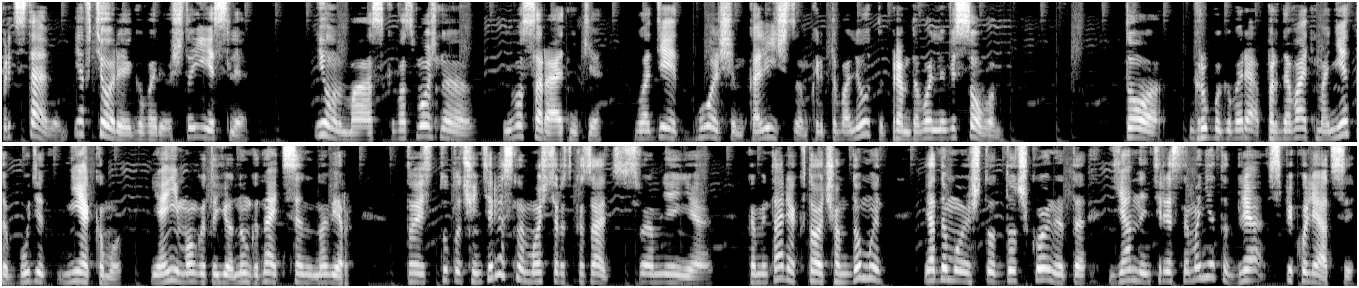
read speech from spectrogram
представим, я в теории говорю, что если Илон Маск, возможно, его соратники, владеет большим количеством криптовалюты, прям довольно весовым, то, грубо говоря, продавать монеты будет некому, и они могут ее, ну, гнать цену наверх. То есть тут очень интересно, можете рассказать свое мнение в комментариях, кто о чем думает. Я думаю, что Dogecoin это явно интересная монета для спекуляции.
